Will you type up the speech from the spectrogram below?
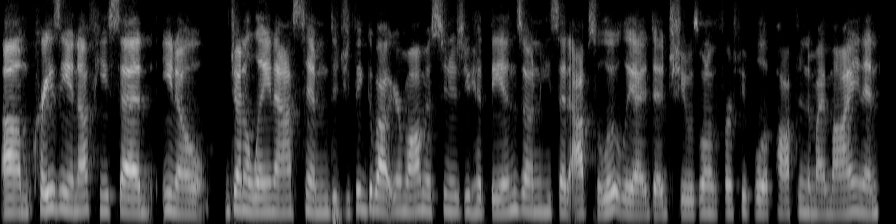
um, crazy enough, he said, you know, Jenna Laine asked him, Did you think about your mom as soon as you hit the end zone? He said, Absolutely, I did. She was one of the first people that popped into my mind. And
